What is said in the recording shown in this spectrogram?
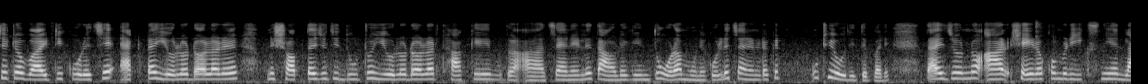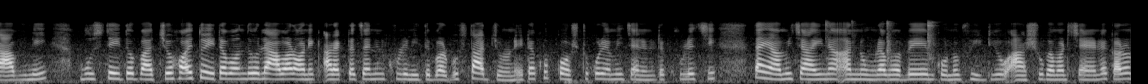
যেটা ওয়াইটি করেছে, একটা ইয়েলো ডলারের মানে সপ্তাহে যদি দুটো ইয়েলো ডলার থাকে চ্যানেলে তাহলে কিন্তু ওরা মনে করলে চ্যানেলটাকে উঠিয়েও দিতে পারে। তাই জন্য আর সেই রকম রিস্ক নিয়ে লাভ নেই। বুঝতেই তো পারছ। হয়তো এটা বন্ধ হলে আবার অনেক, আরেকটা চ্যানেল খুলে নিতে পারব। তার জন্য এটা খুব কষ্ট করে আমি চ্যানেলটা খুলেছি। তাই আমি চাই না আর নোংরাভাবে কোনো ভিডিও আসুক আমার চ্যানেলে কারণ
